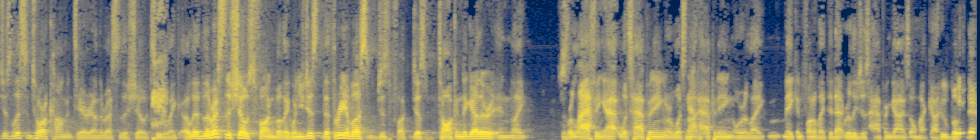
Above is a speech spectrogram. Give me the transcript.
Just listen to our commentary on the rest of the show too. Like uh, the rest of the show is fun, but like when you just the three of us just fuck just talking together and like we're laughing at what's happening or what's not happening or like making fun of like did that really just happen, guys? Oh my god, who booked that?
